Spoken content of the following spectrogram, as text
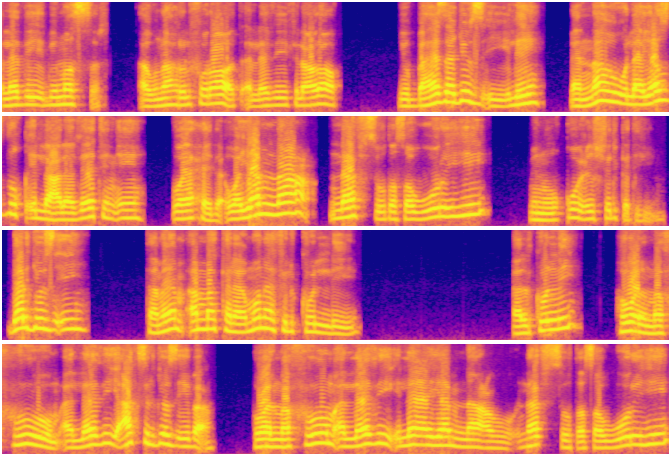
الذي بمصر أو نهر الفرات الذي في العراق. يبقى هذا جزئي. ليه؟ لأنه لا يصدق إلا على ذات إيه؟ واحدة ويمنع نفس تصوره من وقوع الشركة فيه ده الجزئي تمام؟ أما كلامنا في الكلي الكلي هو المفهوم الذي عكس الجزئي بقى؟ هو المفهوم الذي لا يمنع نفس تصوره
